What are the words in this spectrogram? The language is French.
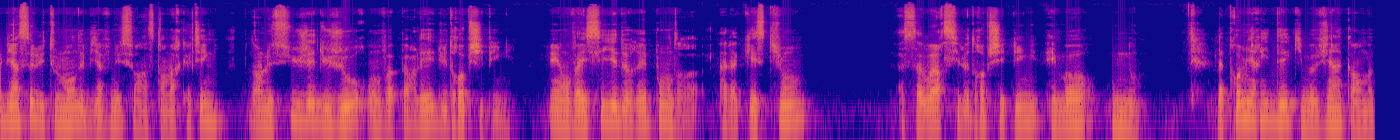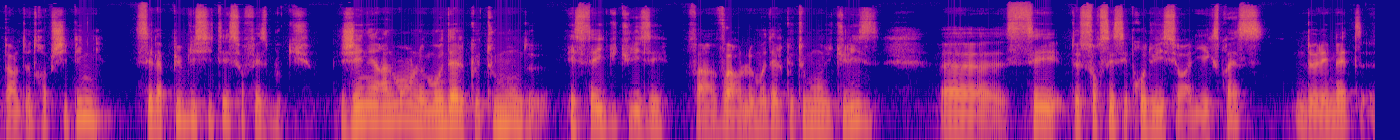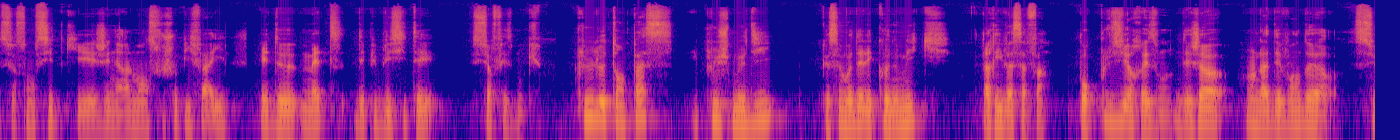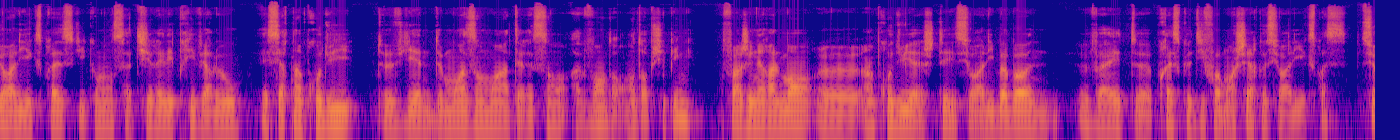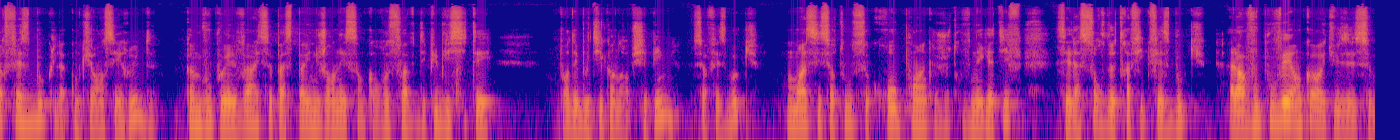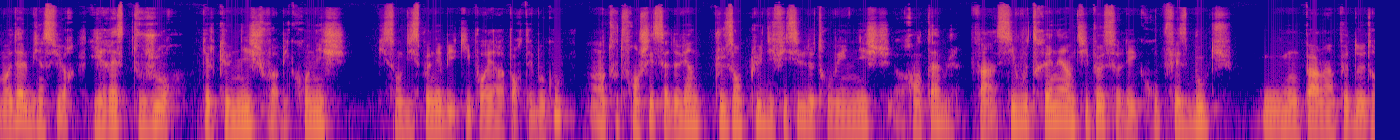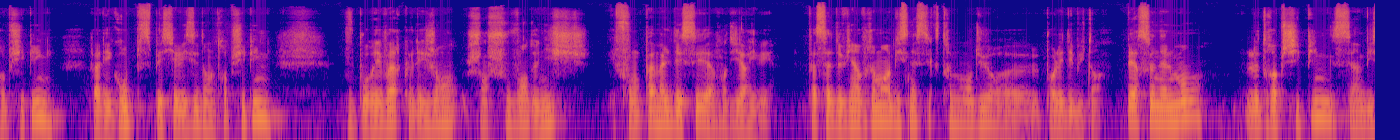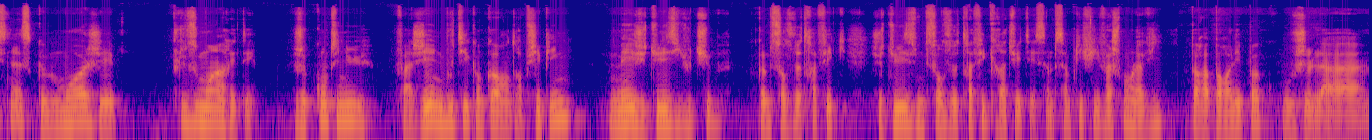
Eh bien salut tout le monde et bienvenue sur Instant Marketing. Dans le sujet du jour, on va parler du dropshipping. Et on va essayer de répondre à la question à savoir si le dropshipping est mort ou non. La première idée qui me vient quand on me parle de dropshipping, c'est la publicité sur Facebook. Généralement, le modèle que tout le monde essaye d'utiliser, enfin, voir le modèle que tout le monde utilise, euh, c'est de sourcer ses produits sur AliExpress, de les mettre sur son site qui est généralement sous Shopify et de mettre des publicités sur Facebook. Plus le temps passe et plus je me dis que ce modèle économique arrive à sa fin. Pour plusieurs raisons. Déjà, on a des vendeurs sur AliExpress qui commencent à tirer les prix vers le haut et certains produits deviennent de moins en moins intéressants à vendre en dropshipping. Enfin, généralement, euh, un produit acheté sur Alibaba va être euh, presque dix fois moins cher que sur AliExpress. Sur Facebook, la concurrence est rude. Comme vous pouvez le voir, il ne se passe pas une journée sans qu'on reçoive des publicités pour des boutiques en dropshipping sur Facebook. Moi, c'est surtout ce gros point que je trouve négatif, c'est la source de trafic Facebook. Alors, vous pouvez encore utiliser ce modèle, bien sûr. Il reste toujours quelques niches, voire micro-niches, sont disponibles et qui pourraient rapporter beaucoup. En toute franchise, ça devient de plus en plus difficile de trouver une niche rentable. Enfin, si vous traînez un petit peu sur les groupes Facebook où on parle un peu de dropshipping, enfin les groupes spécialisés dans le dropshipping, vous pourrez voir que les gens changent souvent de niche et font pas mal d'essais avant d'y arriver. Enfin, ça devient vraiment un business extrêmement dur euh, pour les débutants. Personnellement, le dropshipping, c'est un business que moi j'ai plus ou moins arrêté. Je continue, enfin j'ai une boutique encore en dropshipping, mais j'utilise YouTube comme source de trafic. J'utilise une source de trafic gratuite et ça me simplifie vachement la vie par rapport à l'époque où je la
